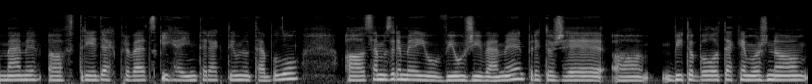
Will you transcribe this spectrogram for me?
máme v triedach prváckých aj interaktívnu tabulu. Samozrejme ju využívame, pretože by to bolo také možno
